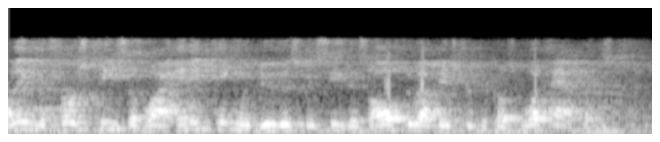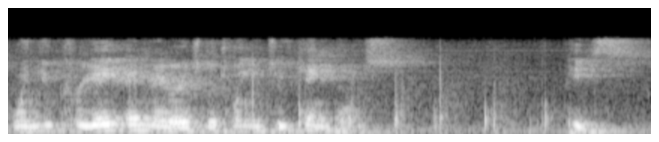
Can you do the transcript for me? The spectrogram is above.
I think the first piece of why any king would do this, we see this all throughout history because what happens when you create a marriage between two kingdoms? Peace.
